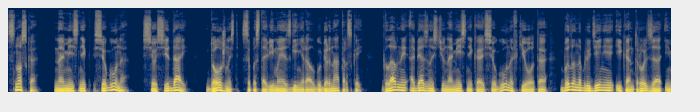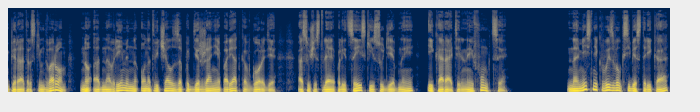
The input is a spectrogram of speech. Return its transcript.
Сноска. Наместник Сёгуна, Сёсидай, должность, сопоставимая с генерал-губернаторской. Главной обязанностью наместника Сёгуна в Киото было наблюдение и контроль за императорским двором, но одновременно он отвечал за поддержание порядка в городе, осуществляя полицейские, судебные и карательные функции. Наместник вызвал к себе старика,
